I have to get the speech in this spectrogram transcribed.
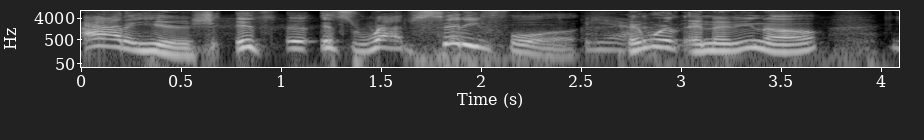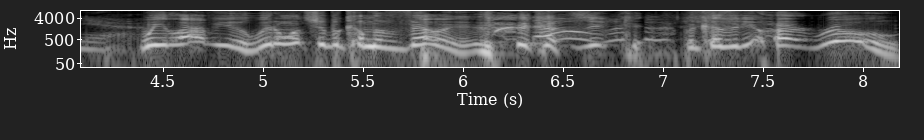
out of here. She, it's uh, it's Rap City for her." Yeah. And we're and then you know, Yeah. we love you. We don't want you to become the villain because, you, because if you hurt Rue,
